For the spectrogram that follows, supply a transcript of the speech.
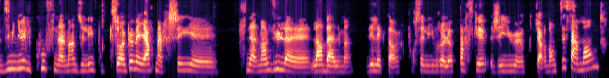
diminuer le coût finalement du livre pour qu'il soit un peu meilleur marché euh, finalement vu l'emballement des lecteurs pour ce livre-là parce que j'ai eu un coup de cœur. Donc tu sais ça montre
